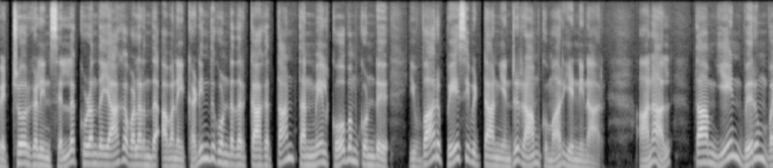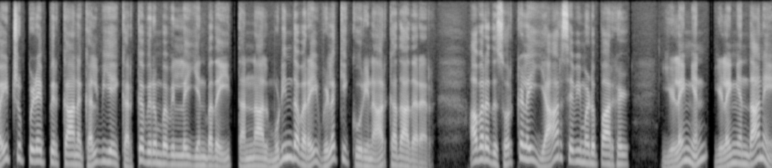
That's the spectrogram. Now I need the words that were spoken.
பெற்றோர்களின் செல்லக் குழந்தையாக வளர்ந்த அவனை கடிந்து கொண்டதற்காகத்தான் தன்மேல் கோபம் கொண்டு இவ்வாறு பேசிவிட்டான் என்று ராம்குமார் எண்ணினார். ஆனால் தாம் ஏன் வெறும் வயிற்றுப் பிழைப்பிற்கான கல்வியை கற்க விரும்பவில்லை என்பதை தன்னால் முடிந்தவரை விளக்கிக் கூறினார் கதாதரர். அவரது சொற்களை யார் செவிமடுப்பார்கள்? இளைஞன் இளைஞன்தானே.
